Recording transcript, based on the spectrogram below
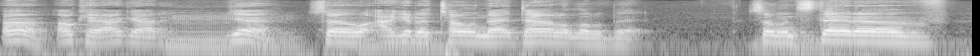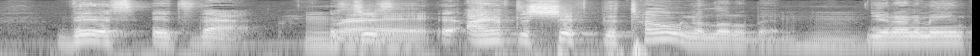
Oh, okay, I got it. Mm. Yeah. So I got to mm. tone that down a little bit. So instead of this, it's that. Mm. It's Right. just I have to shift the tone a little bit. Mm-hmm. You know what I mean?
